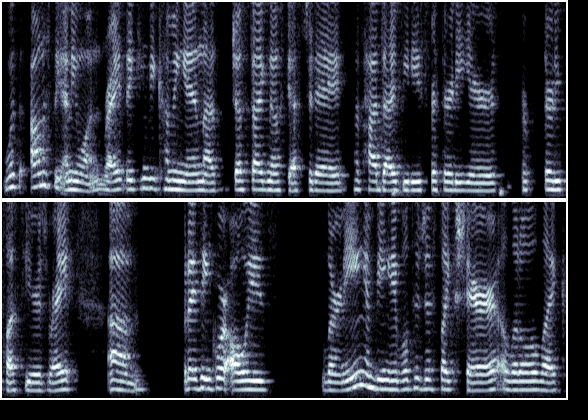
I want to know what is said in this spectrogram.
with honestly anyone right? They can be coming in as just diagnosed yesterday have had diabetes for 30 years or 30 plus years right? Um, but i think we're always learning and being able to just like share a little like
